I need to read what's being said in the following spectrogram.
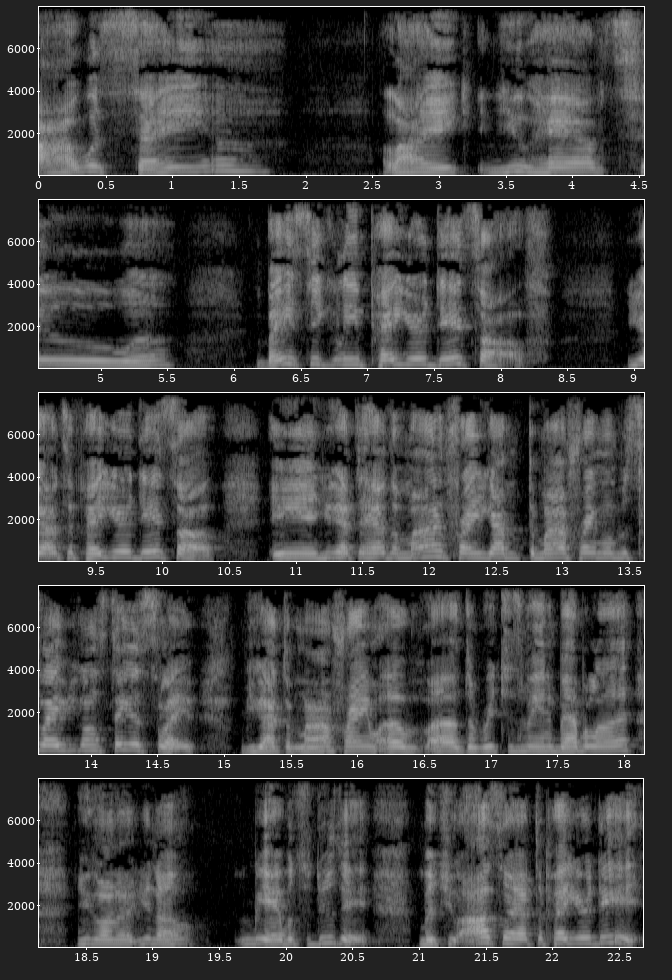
I would say like you have to basically pay your debts off. You have to pay your debts off. And you have to have the mind frame. You got the mind frame of a slave, you're to stay a slave. You got the mind frame of uh, the richest man in Babylon, you're to, you know, be able to do that. But you also have to pay your debt.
